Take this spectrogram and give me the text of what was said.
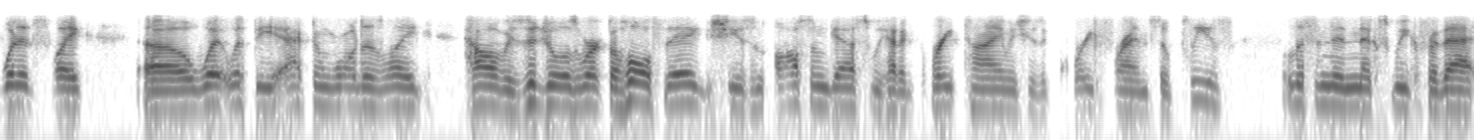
What it's like. What what the acting world is like how residuals work, the whole thing. She's an awesome guest. We had a great time, and she's a great friend. So please listen in next week for that.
